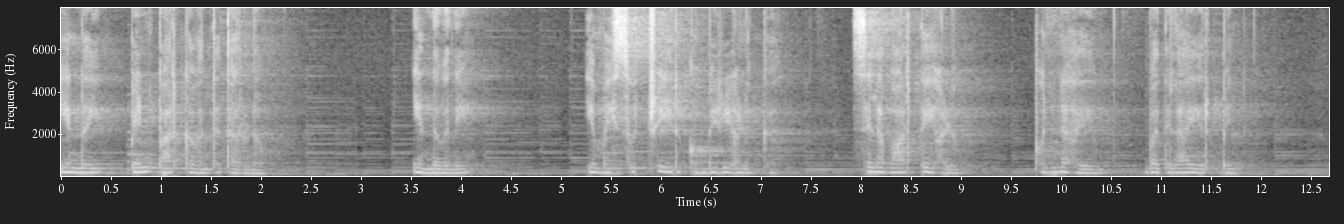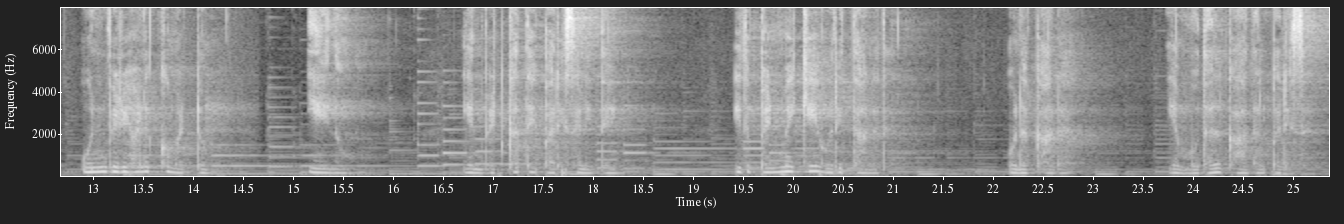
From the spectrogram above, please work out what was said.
என்னை பெண் பார்க்க வந்த தருணம். என்னவனே எம்மை சுற்றி இருக்கும் விழிகளுக்கு சில வார்த்தைகளும் புன்னகையும் பதிலாயிருப்பின் உன் விழிகளுக்கு மட்டும். ஏனோ என் வெட்கத்தை பரிசளித்தேன். இது பெண்மைக்கே உரித்தானது. உனக்கான என் முதல் காதல் பரிசு.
